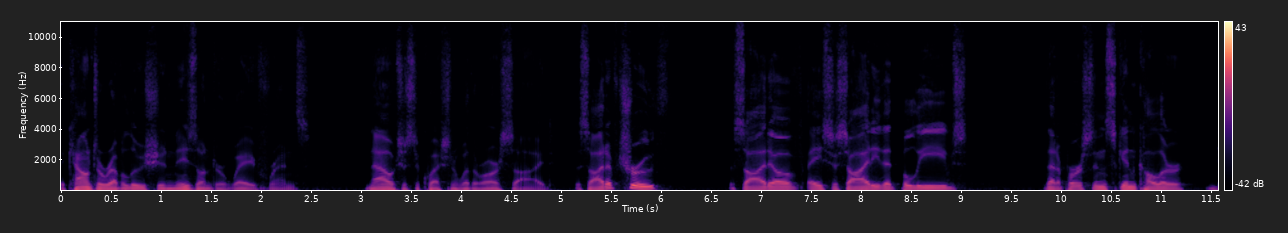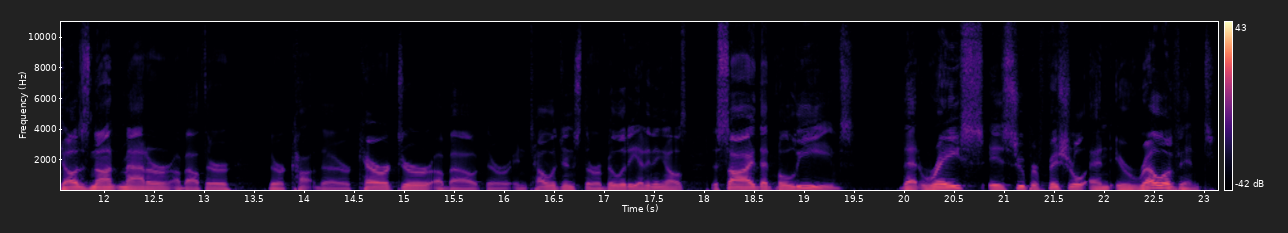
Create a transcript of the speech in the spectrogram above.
The counter revolution is underway, friends. Now it's just a question of whether our side, the side of truth, the side of a society that believes that a person's skin color does not matter about their their their character, about their intelligence, their ability, anything else, the side that believes that race is superficial and irrelevant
